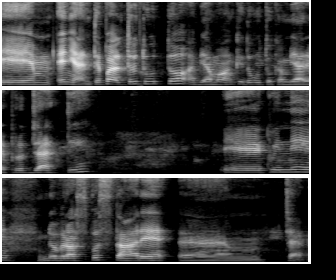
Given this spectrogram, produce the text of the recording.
e, e niente poi oltretutto abbiamo anche dovuto cambiare progetti e quindi dovrò spostare ehm, cioè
